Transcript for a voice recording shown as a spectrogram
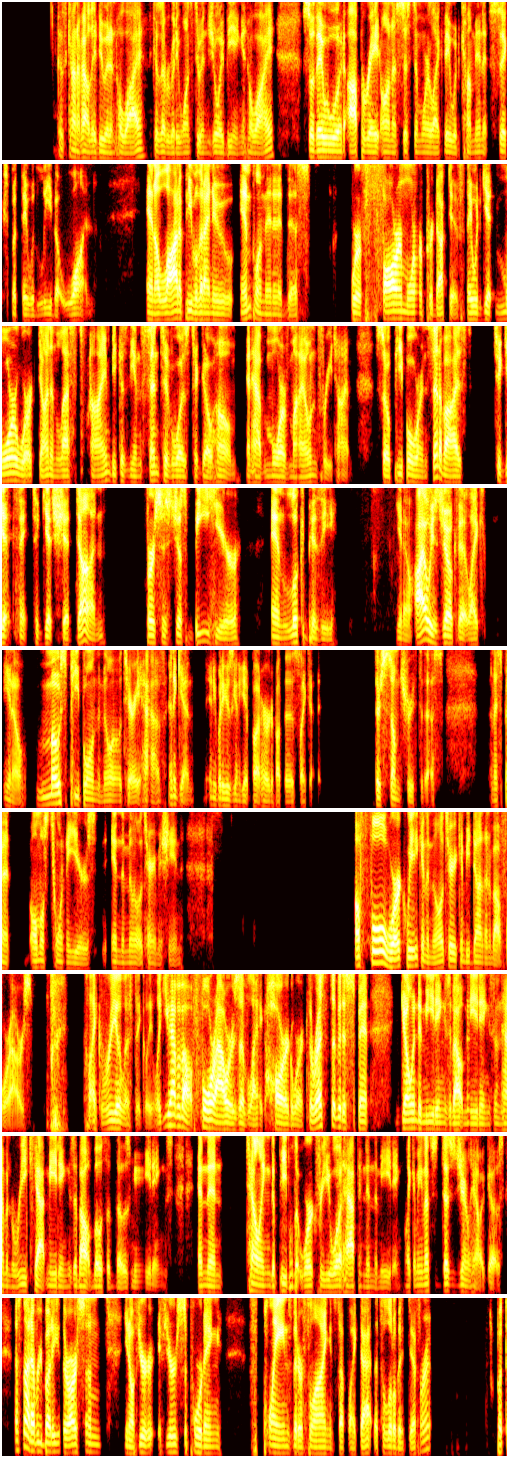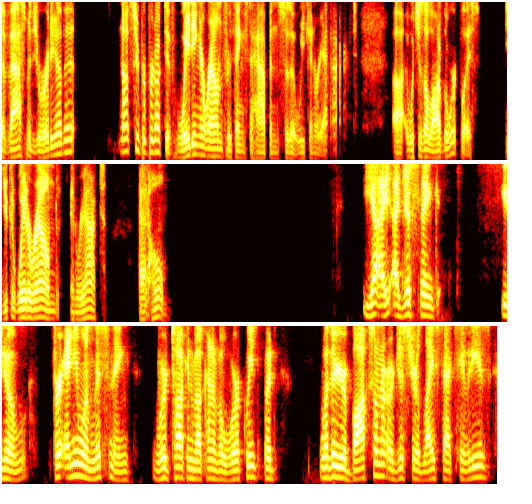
because kind of how they do it in Hawaii, because everybody wants to enjoy being in Hawaii. So they would operate on a system where like they would come in at six, but they would leave at one. And a lot of people that I knew implemented this were far more productive. They would get more work done in less time because the incentive was to go home and have more of my own free time. So people were incentivized to get th- to get shit done versus just be here and look busy. You know, I always joke that like, you know, most people in the military have, and again, anybody who's going to get butthurt about this, like, there's some truth to this. And I spent almost 20 years in the military machine a full work week in the military can be done in about four hours. like realistically, like you have about four hours of like hard work. The rest of it is spent going to meetings about meetings and having recap meetings about both of those meetings, and then telling the people that work for you what happened in the meeting. Like, I mean, that's that's generally how it goes. That's not everybody. There are some, you know, if you're if you're supporting planes that are flying and stuff like that, that's a little bit different. But the vast majority of it not super productive, waiting around for things to happen so that we can react, uh, which is a lot of the workplace. You can wait around and react at home. Yeah, I, I just think, you know, for anyone listening, we're talking about kind of a work week, but whether you're a box owner or just your life's activities,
